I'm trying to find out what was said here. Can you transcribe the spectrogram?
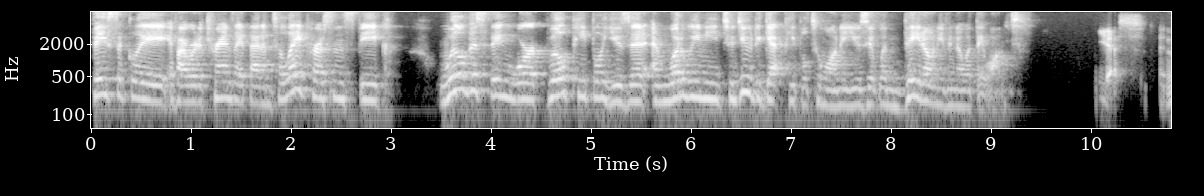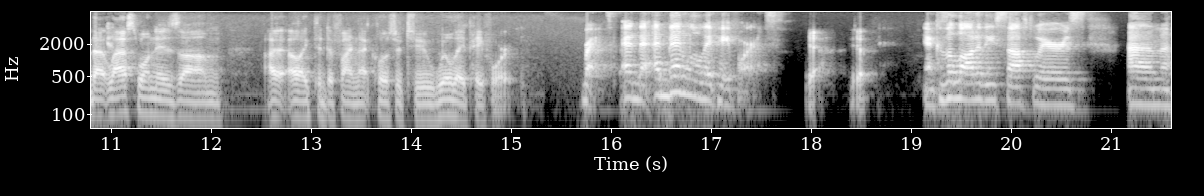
basically, if I were to translate that into layperson speak, will this thing work? Will people use it? And what do we need to do to get people to want to use it when they don't even know what they want? Yes. And that last one is um, I, I like to define that closer to will they pay for it? Right. And, and then will they pay for it? Yeah. Yep. Yeah. Because a lot of these softwares, um,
